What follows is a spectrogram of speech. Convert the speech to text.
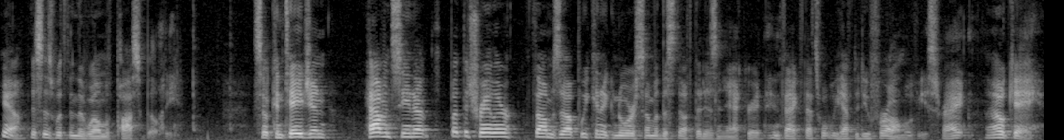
yeah, this is within the realm of possibility. So Contagion, haven't seen it, but the trailer, thumbs up. We can ignore some of the stuff that isn't accurate. In fact, that's what we have to do for all movies, right? Okay.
